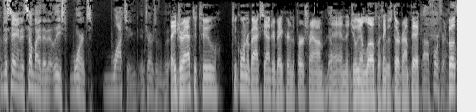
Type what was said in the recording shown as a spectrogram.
I'm just saying it's somebody that at least warrants watching in terms of. They drafted two two cornerbacks, DeAndre Baker in the first round, yep. and the Julian Love, I think was third round pick. Uh, fourth round. Both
